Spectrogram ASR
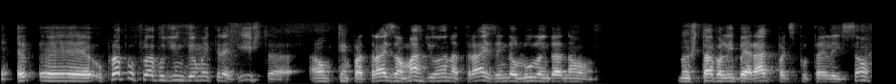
É, é, o próprio Flávio Dino deu uma entrevista há um tempo atrás, há mais de um ano atrás, ainda o Lula ainda não, não estava liberado para disputar a eleição,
